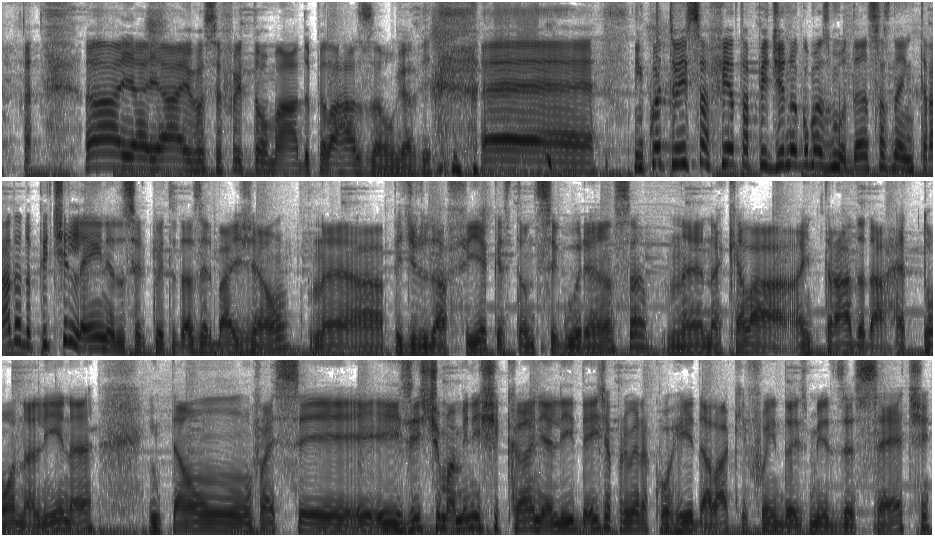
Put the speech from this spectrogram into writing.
ai, ai, ai, você foi tomado pela razão, Gavi. É, enquanto isso, a FIA tá pedindo algumas mudanças na entrada do pit lane do circuito do Azerbaijão, né? A pedido da FIA, questão de segurança, né? Naquela entrada da retona ali, né? Então vai ser. Existe uma mini chicane ali desde a primeira corrida lá, que foi em 2017.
